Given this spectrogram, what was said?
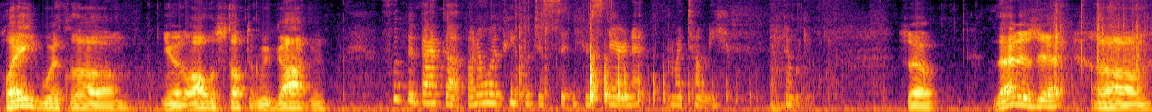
played with um, you know all the stuff that we've gotten. Flip it back up. I don't want people just sitting here staring at my tummy. There we go. So that is it. Um,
